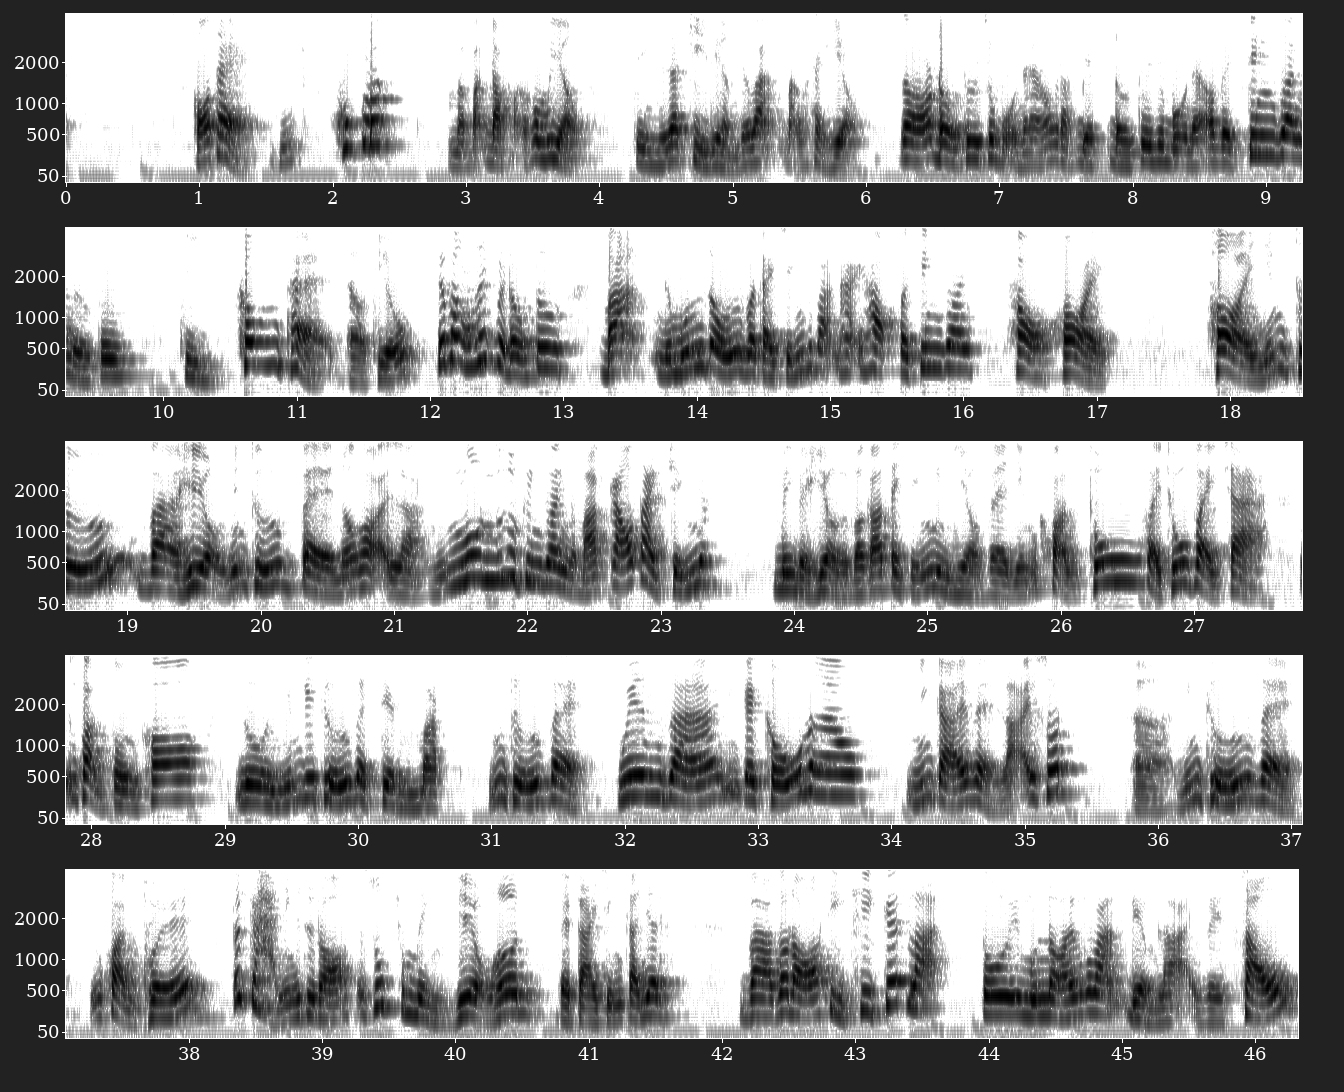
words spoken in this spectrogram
có thể những khúc mắc mà bạn đọc bạn không hiểu thì người ta chỉ điểm cho bạn bạn có thể hiểu do đó đầu tư cho bộ não, đặc biệt đầu tư cho bộ não về kinh doanh và đầu tư thì không thể nào thiếu nếu bạn không thích về đầu tư, bạn nếu muốn đầu tư vào tài chính thì bạn hãy học về kinh doanh, học hỏi hỏi những thứ và hiểu những thứ về nó gọi là những ngôn ngữ kinh doanh và báo cáo tài chính nhá. mình phải hiểu về báo cáo tài chính, mình hiểu về những khoản thu phải thu phải trả, những khoản tồn kho, rồi những cái thứ về tiền mặt, những thứ về nguyên giá, những cái khấu hao, những cái về lãi suất à, những thứ về những khoản thuế tất cả những cái thứ đó sẽ giúp cho mình hiểu hơn về tài chính cá nhân và do đó thì khi kết lại tôi muốn nói với các bạn điểm lại về 6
